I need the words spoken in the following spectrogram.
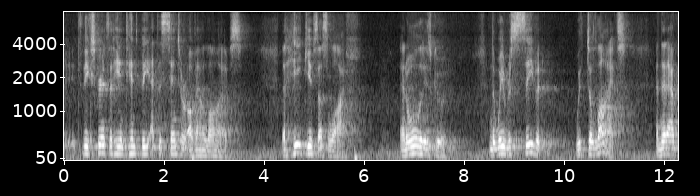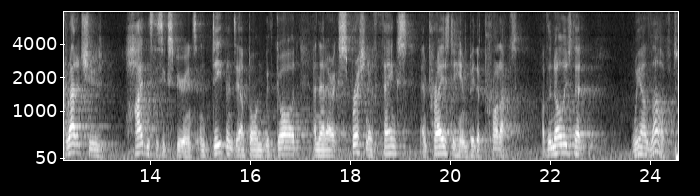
It's the experience that He intends be at the centre of our lives that He gives us life and all that is good, and that we receive it with delight, and that our gratitude heightens this experience and deepens our bond with God, and that our expression of thanks and praise to Him be the product of the knowledge that we are loved,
